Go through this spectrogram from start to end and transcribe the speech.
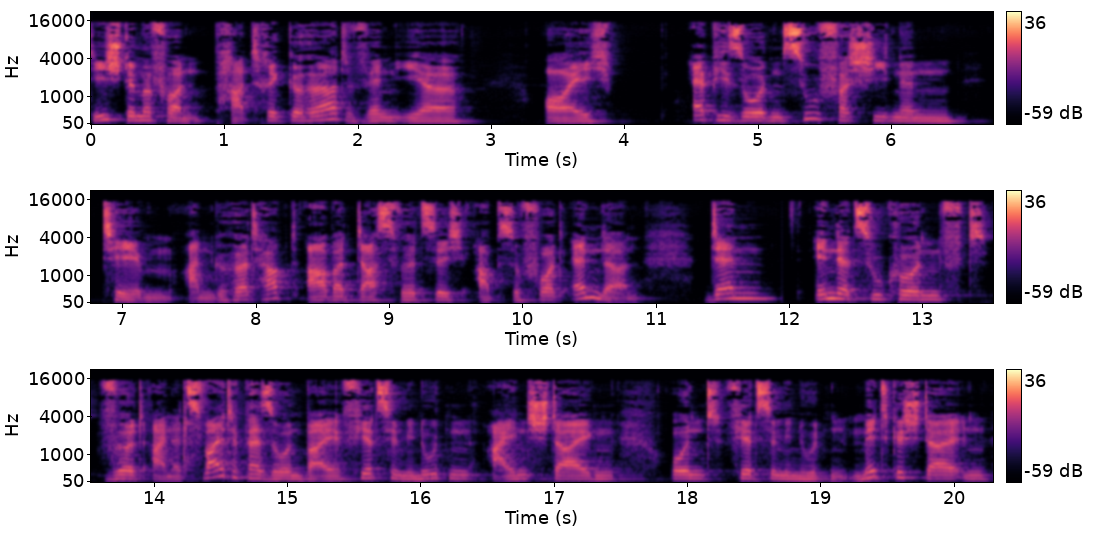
die Stimme von Patrick gehört, wenn ihr euch Episoden zu verschiedenen Themen angehört habt. Aber das wird sich ab sofort ändern. Denn in der Zukunft wird eine zweite Person bei 14 Minuten einsteigen und 14 Minuten mitgestalten,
